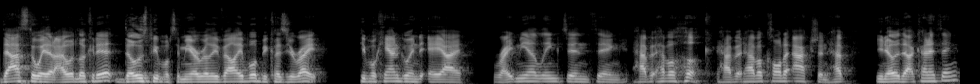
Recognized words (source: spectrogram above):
That's the way that I would look at it. Those people to me are really valuable because you're right. People can go into AI, write me a LinkedIn thing, have it have a hook, have it have a call to action, have you know that kind of thing.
